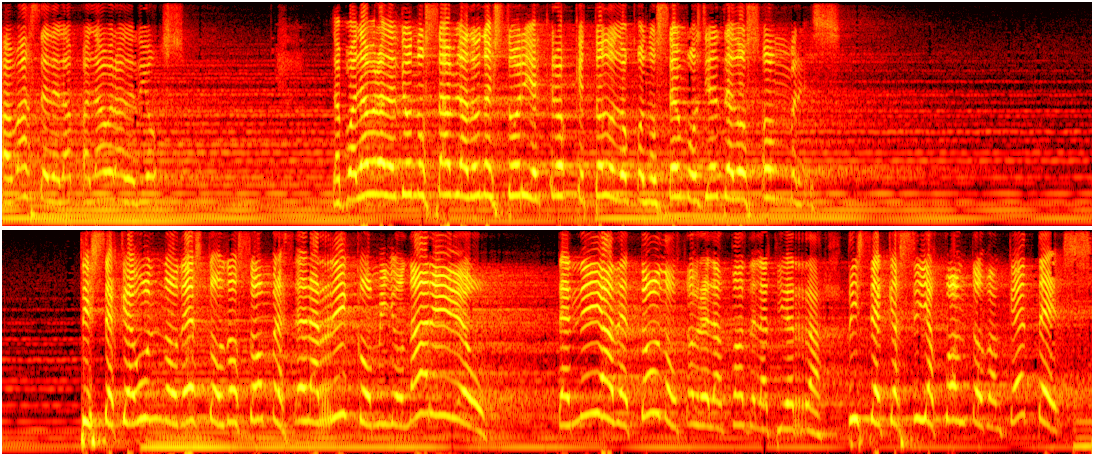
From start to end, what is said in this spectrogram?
a base de la palabra de Dios. La palabra de Dios nos habla de una historia y creo que todos lo conocemos y es de dos hombres. Dice que uno de estos dos hombres era rico, millonario. Tenía de todo sobre la faz de la tierra. Dice que hacía cuantos banquetes.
